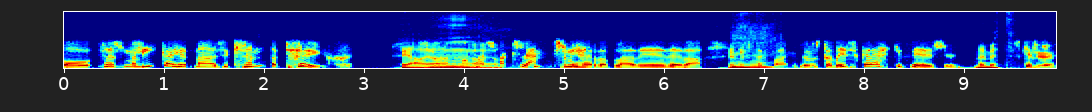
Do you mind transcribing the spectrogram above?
Og það er svona líka hérna þessi klemda taug. Svona klemt svona í herðablaðið eða, þú veist, það virkar ekkert við þessu. Nei, mitt skilur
